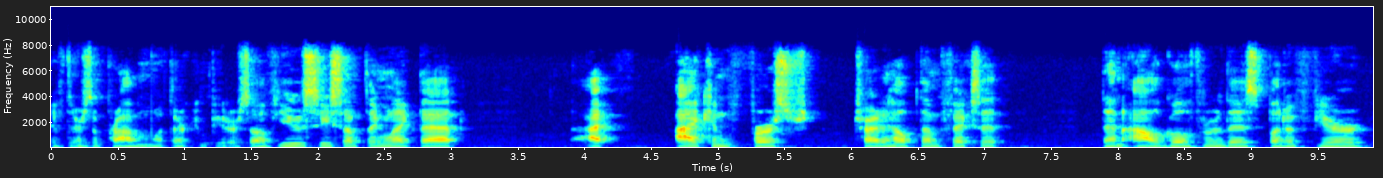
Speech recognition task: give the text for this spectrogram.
if there's a problem with their computer. So if you see something like that, I I can first try to help them fix it. Then I'll go through this. But if you're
